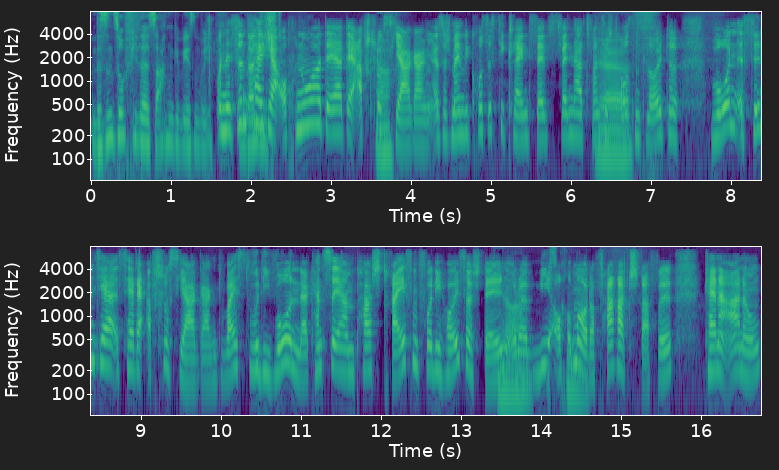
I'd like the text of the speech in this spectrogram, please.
und das sind so viele Sachen gewesen, wo ich. Und es sind und halt ja auch nur der, der Abschlussjahrgang. Ja. Also ich meine, wie groß ist die Kleine? Selbst wenn da 20.000 ja. Leute wohnen, es sind ja, ist ja der Abschlussjahrgang. Du weißt, wo die wohnen. Da kannst du ja ein paar Streifen vor die Häuser stellen ja, oder wie auch immer oder Fahrradstaffel. Keine Ahnung.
